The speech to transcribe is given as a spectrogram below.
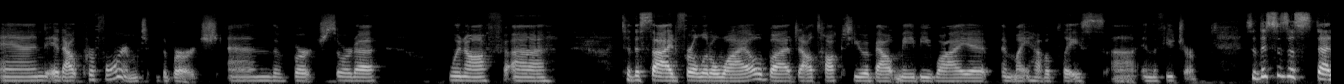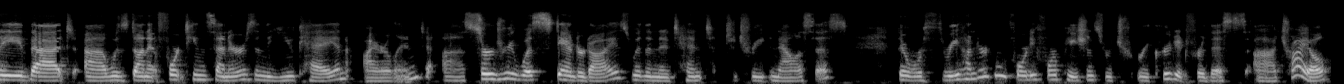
and it outperformed the Burch, and the Burch sort of went off uh, to the side for a little while, but I'll talk to you about maybe why it, it might have a place uh, in the future. So, this is a study that uh, was done at 14 centers in the UK and Ireland. Uh, surgery was standardized with an intent to treat analysis. There were 344 patients re- recruited for this uh, trial.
